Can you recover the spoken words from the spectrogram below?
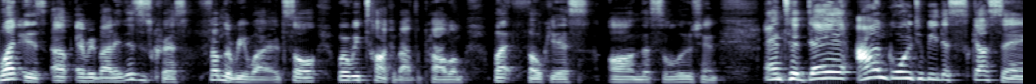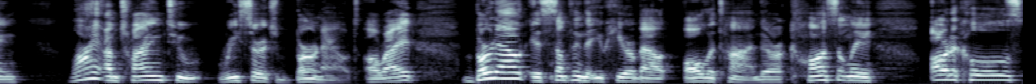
What is up everybody? This is Chris from The Rewired Soul where we talk about the problem but focus on the solution. And today I'm going to be discussing why I'm trying to research burnout, all right? Burnout is something that you hear about all the time. There are constantly articles,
